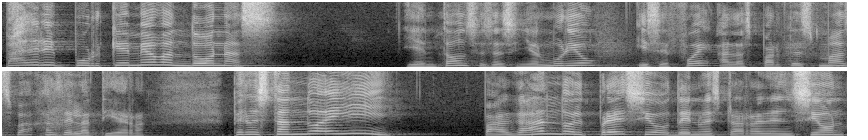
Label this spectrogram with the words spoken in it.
Padre, ¿por qué me abandonas? Y entonces el Señor murió y se fue a las partes más bajas de la tierra. Pero estando ahí, pagando el precio de nuestra redención,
